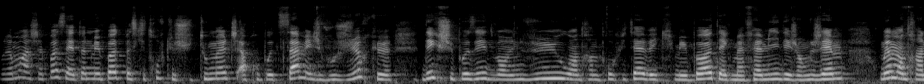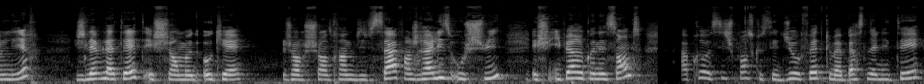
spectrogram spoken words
Vraiment, à chaque fois, ça étonne mes potes parce qu'ils trouvent que je suis too much à propos de ça, mais je vous jure que dès que je suis posée devant une vue ou en train de profiter avec mes potes, avec ma famille, des gens que j'aime, ou même en train de lire, je lève la tête et je suis en mode ok, genre je suis en train de vivre ça, enfin je réalise où je suis et je suis hyper reconnaissante. Après aussi, je pense que c'est dû au fait que ma personnalité,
